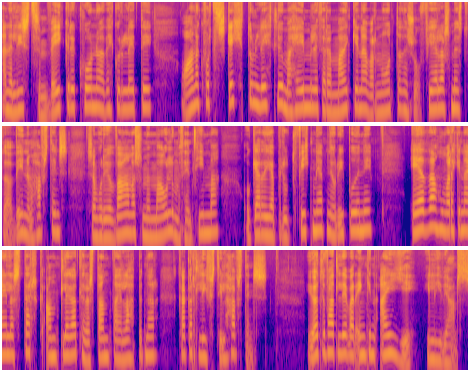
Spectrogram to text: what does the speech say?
Hann er líst sem veikri konu að ykkur leiti og annarkvort skeitt hún litlu um að heimili þegar maðgina var notað eins og félagsmiðstuð af vinum Hafsteins sem voru í vafa sem er málum á þeim tíma og gerði jafnvel út fíknefni úr íbúðinni eða hún var ekki nægilega sterk andlega til að standa í lappirnar kakart lífstíl Hafsteins. Í öllu falli var engin ægi í lífi hans.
